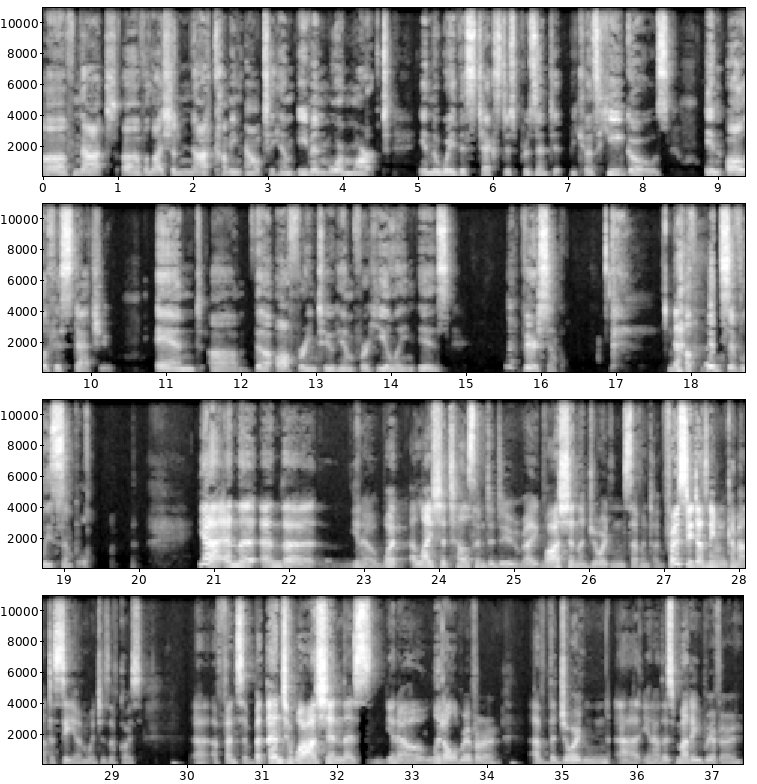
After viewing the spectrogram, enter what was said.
of not of Elisha not coming out to him even more marked in the way this text is presented, because he goes in all of his statue, and um, the offering to him for healing is very simple offensively simple. Yeah, and the and the you know what Elisha tells him to do, right? Wash in the Jordan seven times. First, he doesn't even come out to see him, which is of course uh, offensive. But then to wash in this you know little river of the Jordan, uh, you know this muddy river,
